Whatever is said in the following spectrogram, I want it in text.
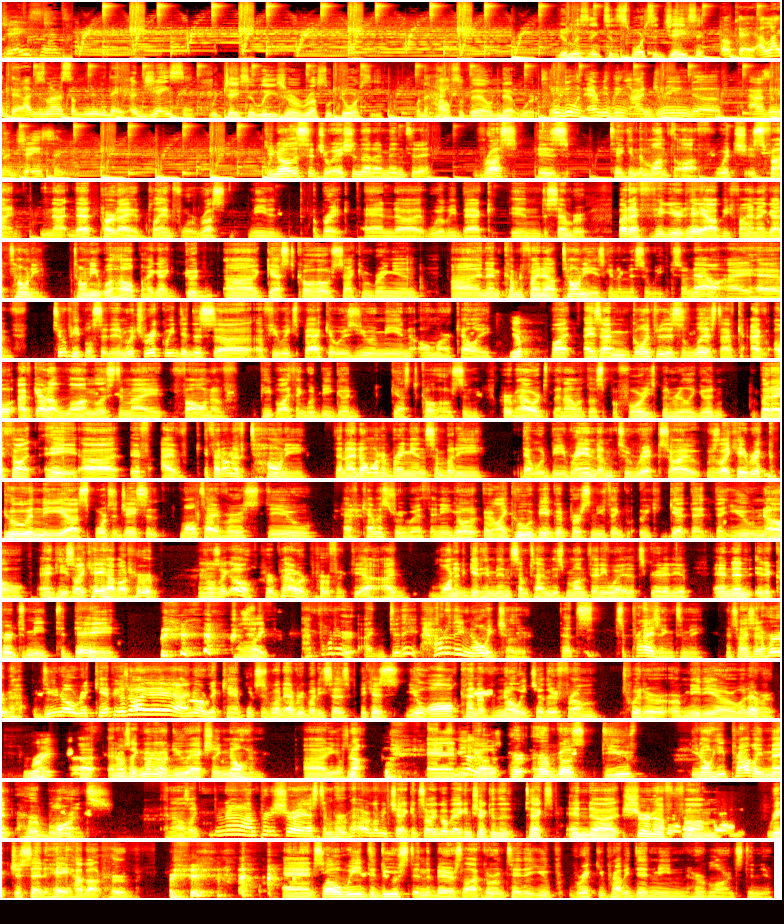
Adjacent. You're listening to the Sports Adjacent Okay, I like that. I just learned something new today. Adjacent. with Jason Lieser and Russell Dorsey on the House of L Network. We're doing everything I dreamed of as an adjacent. Do you know the situation that I'm in today? Russ is taking the month off, which is fine. Not that part I had planned for. Russ needed a break, and uh, we'll be back in December. But I figured, hey, I'll be fine. I got Tony. Tony will help. I got good uh, guest co-hosts I can bring in, uh, and then come to find out, Tony is going to miss a week. So now I have two people sitting in. Which Rick, we did this uh, a few weeks back. It was you and me and Omar Kelly. Yep. But as I'm going through this list, I've I've oh, I've got a long list in my phone of people I think would be good guest co-hosts, and Herb Howard's been on with us before. He's been really good. But I thought, hey, uh, if I've if I don't have Tony, then I don't want to bring in somebody that would be random to Rick. So I was like, hey, Rick, who in the uh, sports adjacent multiverse do you have chemistry with? And he go, or like, who would be a good person you think we could get that that you know? And he's like, hey, how about Herb? And I was like, oh, Herb Howard, perfect. Yeah, I wanted to get him in sometime this month anyway. That's a great idea. And then it occurred to me today. I was like, I wonder, I, do they? How do they know each other? That's surprising to me. And so I said, Herb, do you know Rick Camp? He goes, Oh yeah, yeah, I know Rick Camp, which is what everybody says because you all kind of know each other from Twitter or media or whatever. Right. Uh, and I was like, No, no, no. Do you actually know him? Uh, and he goes, No. And he goes, Her- Herb goes, Do you? You know, he probably meant Herb Lawrence. And I was like, No, I'm pretty sure I asked him Herb Howard. Let me check. And so I go back and check in the text, and uh, sure enough, um, Rick just said, Hey, how about Herb? And so we deduced in the Bears locker room today that you, Rick, you probably did mean Herb Lawrence, didn't you?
